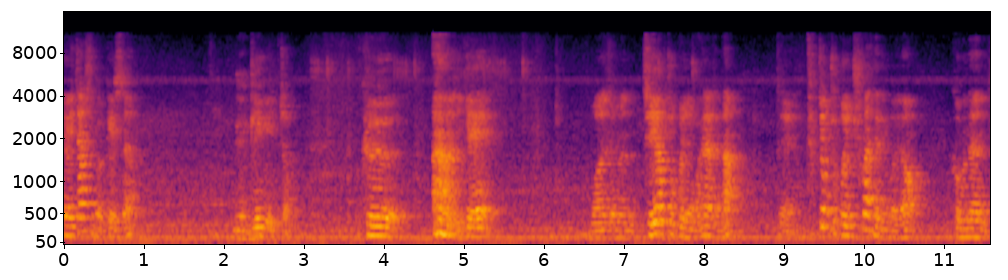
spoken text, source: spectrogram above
여기 짝수 몇 개 있어요? 네. 네개 있죠. 그 이게 뭐 하자면 제약 조건이라고 해야 되나? 네, 특정 조건이 추가되는 거예요. 그러면은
